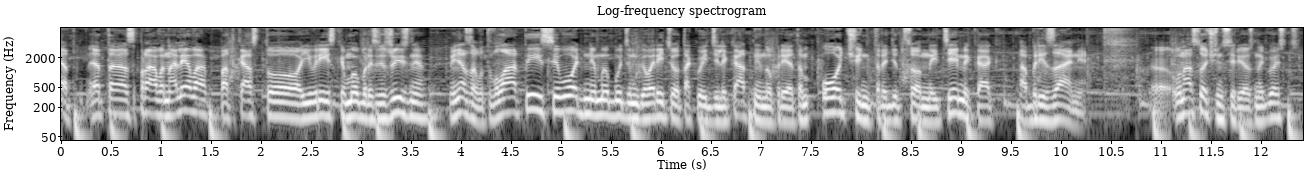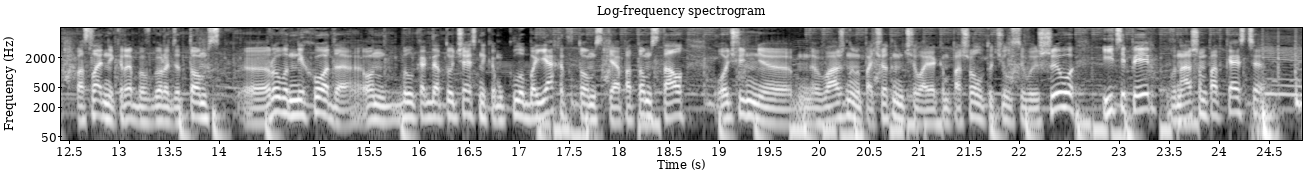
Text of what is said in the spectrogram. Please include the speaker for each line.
Speaker 1: Привет! Это «Справа налево», подкаст о еврейском образе жизни. Меня зовут Влад, и сегодня мы будем говорить о такой деликатной, но при этом очень традиционной теме, как обрезание. Э, у нас очень серьезный гость, посланник рэба в городе Томск, э, Руван Нехода. Он был когда-то участником клуба Яхот в Томске, а потом стал очень э, важным и почетным человеком. Пошел, отучился в Ишиву, и теперь в нашем подкасте.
